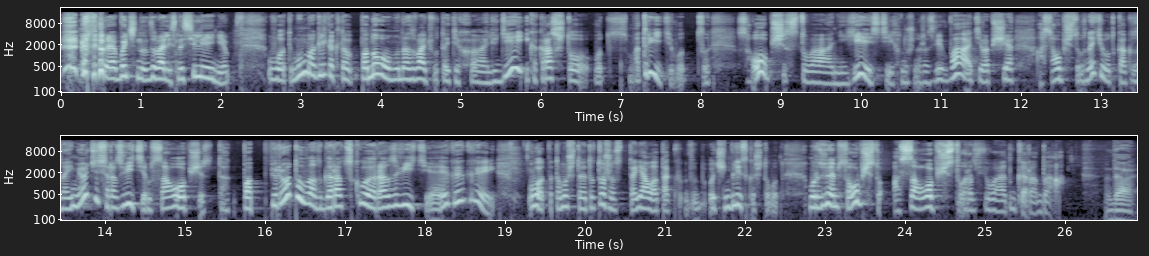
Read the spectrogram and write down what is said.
которые обычно назывались населением. Вот. И мы могли как-то по-новому назвать вот этих а, людей, и как раз что, вот смотрите, вот сообщества, они есть, и их нужно развивать, и вообще, а сообщество, знаете, вот как займетесь развитием сообществ, так поперет у вас городское развитие, эгэгэй. Вот, потому что это тоже стояло так очень близко, что вот мы развиваем сообщество, а сообщество развивает города. Да,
